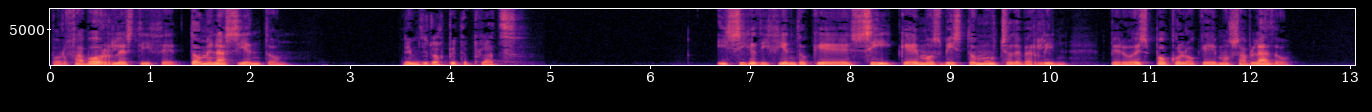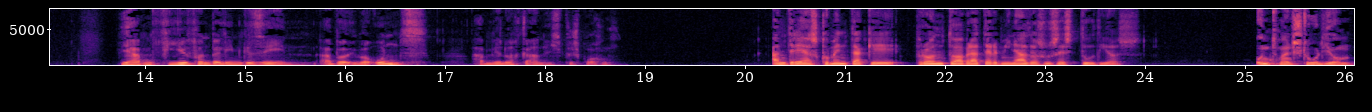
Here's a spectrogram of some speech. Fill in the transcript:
Por favor, les dice, tomen asiento. Nehmen Sie doch bitte Platz. Y sigue diciendo que sí, que hemos visto mucho de Berlín, pero es poco lo que hemos hablado. Wir haben viel von Berlin gesehen, aber über uns haben wir noch gar nicht gesprochen. Andreas comenta que pronto habrá terminado sus estudios. Und mein Studium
